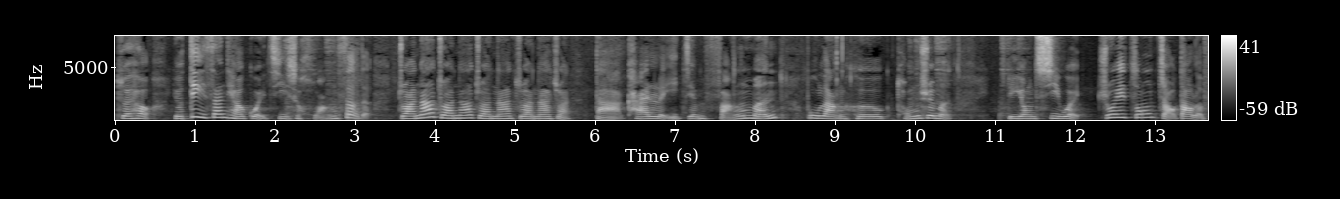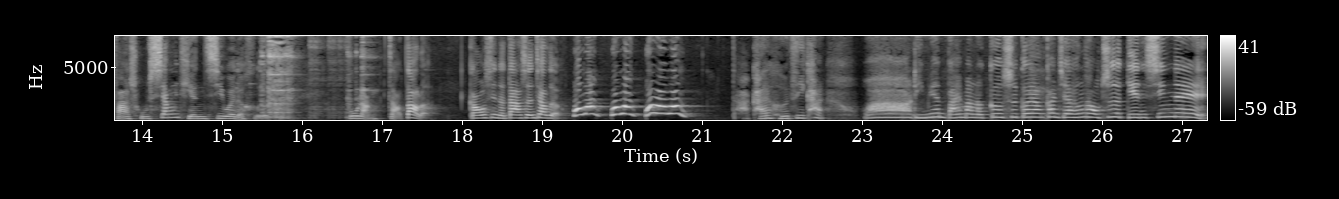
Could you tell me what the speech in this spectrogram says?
最后有第三条轨迹是黄色的，转啊转啊转啊转啊转，打开了一间房门。布朗和同学们利用气味追踪，找到了发出香甜气味的盒子。布朗找到了，高兴的大声叫着：“汪汪汪汪汪汪汪！”打开盒子一看，哇，里面摆满了各式各样看起来很好吃的点心呢。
